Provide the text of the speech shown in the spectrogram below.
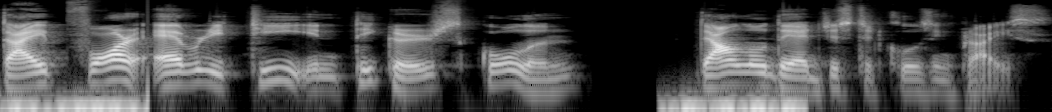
Type for every t in tickers colon, download the adjusted closing price.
